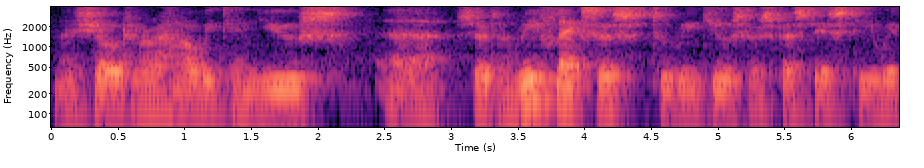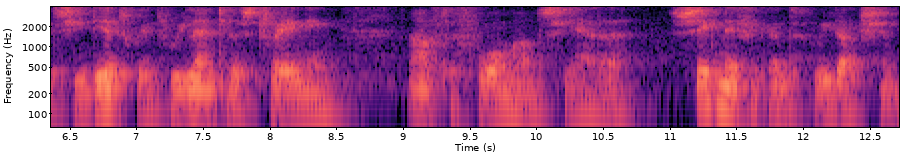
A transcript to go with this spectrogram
and I showed her how we can use uh, certain reflexes to reduce her spasticity, which she did with relentless training. After four months, she had a significant reduction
